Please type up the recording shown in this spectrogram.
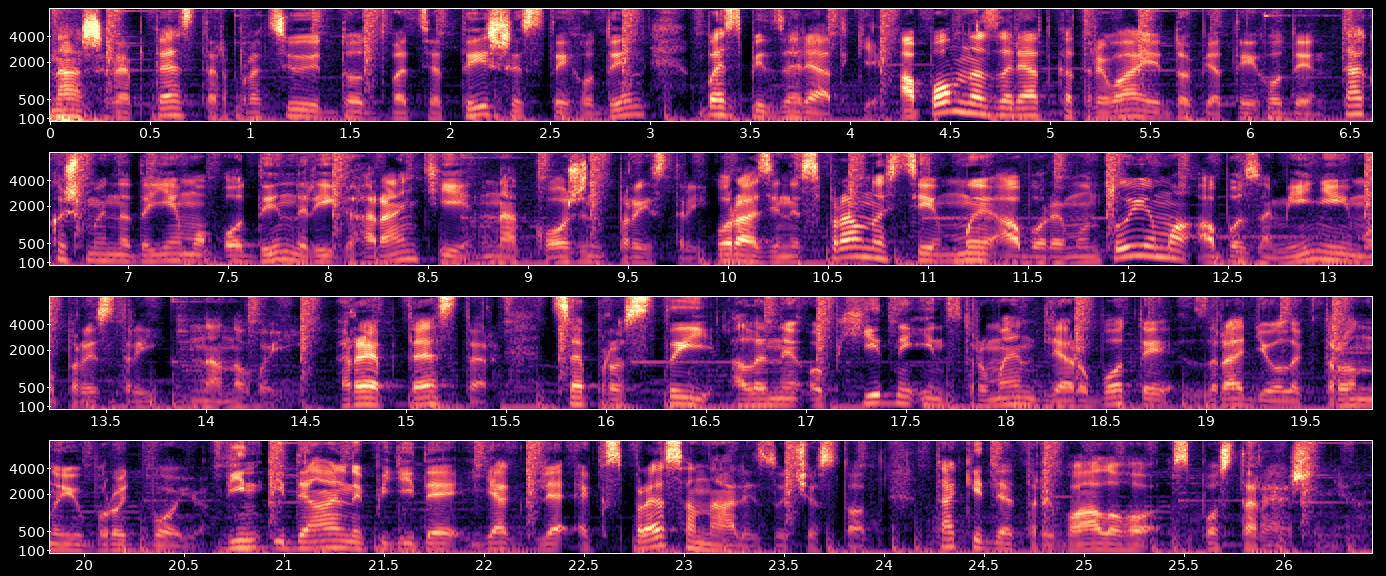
Наш реп-тестер працює до 26 годин без підзарядки, а повна зарядка триває до 5 годин. Також ми надаємо один рік гарантії на кожен пристрій. У разі несправності ми або ремонтуємо, або замінюємо пристрій на новий. Реп-тестер це простий, але необхідний інструмент для роботи з радіоелектронною боротьбою. Він ідеально підійде як для експрес-аналізу частот, так і для тривалого спостереження.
